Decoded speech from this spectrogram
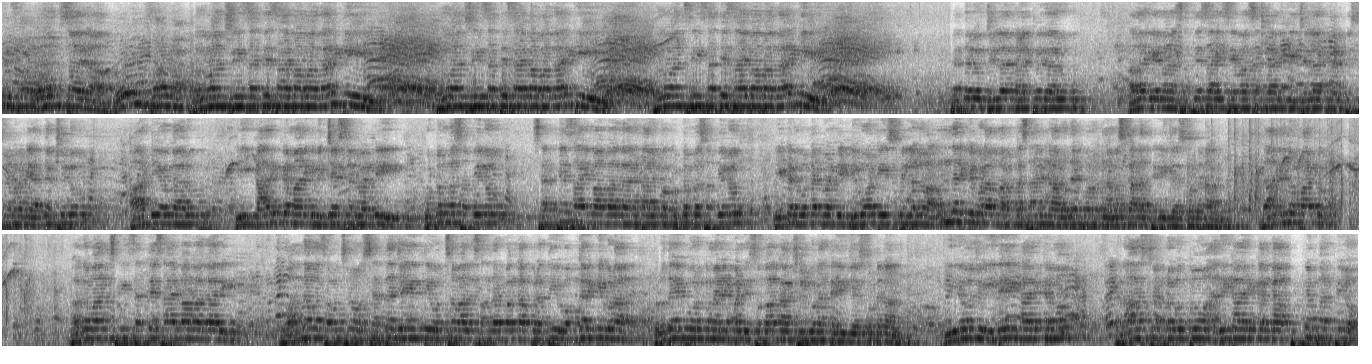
శ్రీ సాయి ఓం సాయిరామ్. ఓం సాయిరామ్. భగవాన్ శ్రీ సత్య సాయి బాబా గారికి. భగవాన్ శ్రీ సత్య సాయి బాబా గారికి. భగవాన్ శ్రీ సత్య సాయి బాబా గారికి. పెద్దలు జిల్లా కలెక్టర్ గారు అలాగే మన సత్యసాయి సేవా సంఘానికి జిల్లాకి నడిపిస్తున్నటువంటి అధ్యక్షులు ఆర్డీఓ గారు ఈ కార్యక్రమానికి విచ్చేసినటువంటి కుటుంబ సభ్యులు సత్యసాయి బాబా గారి తాలూకా కుటుంబ సభ్యులు ఇక్కడ ఉన్నటువంటి డివోటీస్ పిల్లలు అందరికీ కూడా మరొకసారి నా హృదయపూర్వక నమస్కారాలు తెలియజేసుకుంటున్నాను. దానితో పాటు భగవాన్ శ్రీ సత్య సాయిబాబా గారి వందవ సంవత్సరం శత జయంతి ఉత్సవాల సందర్భంగా ప్రతి ఒక్కరికి కూడా హృదయపూర్వకమైనటువంటి శుభాకాంక్షలు కూడా తెలియజేసుకుంటున్నాను. ఈరోజు ఇదే కార్యక్రమం. రాష్ట్ర ప్రభుత్వం అధికారికంగా పుట్టపర్తిలో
